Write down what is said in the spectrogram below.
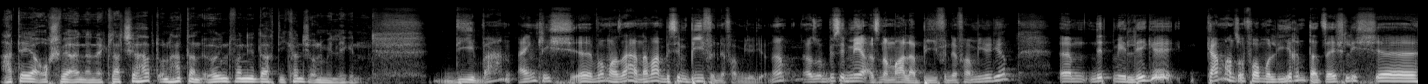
hat er ja auch schwer einen an der Klatsche gehabt und hat dann irgendwann gedacht, die kann ich auch nicht mehr legen. Die waren eigentlich, äh, wollen wir sagen, da war ein bisschen Beef in der Familie. Ne? Also ein bisschen mehr als normaler Beef in der Familie. Ähm, nicht mehr Lege kann man so formulieren. Tatsächlich äh,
